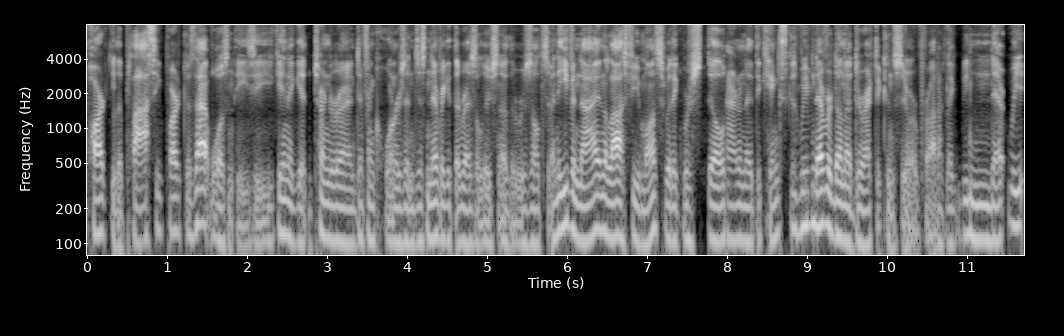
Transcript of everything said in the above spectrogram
part, the plastic part, because that wasn't easy. You kind of get turned around in different corners and just never get the resolution of the results. And even now, in the last few months, we're, like we're still ironing out the kinks because we've never done a direct to consumer product. Like we never, we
